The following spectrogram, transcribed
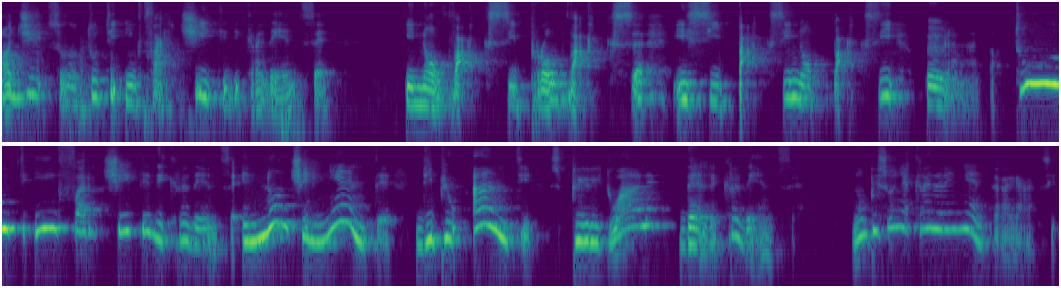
Oggi sono tutti infarciti di credenze, i Novax, i Provax, i Sipax, i Nopax, i tutti infarciti di credenze e non c'è niente di più antispirituale delle credenze. Non bisogna credere in niente, ragazzi.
